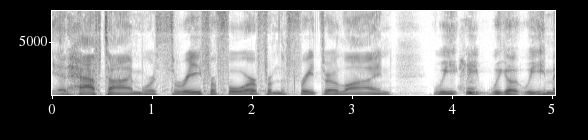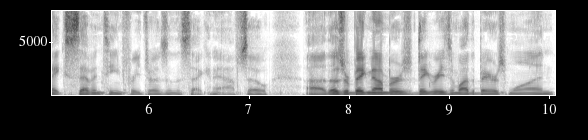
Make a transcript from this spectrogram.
at halftime, we're three for four from the free throw line. We, we, we go we make 17 free throws in the second half. So uh, those are big numbers. Big reason why the Bears won.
